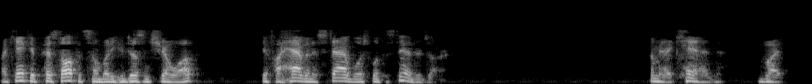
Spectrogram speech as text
I can't get pissed off at somebody who doesn't show up if I haven't established what the standards are. I mean, I can, but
